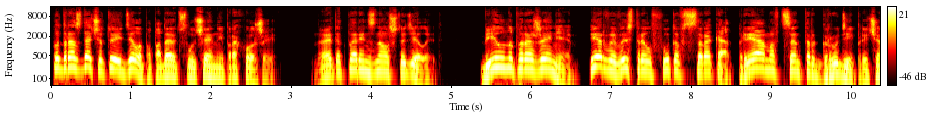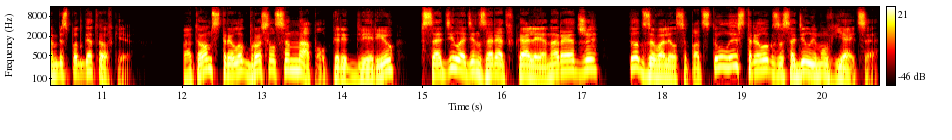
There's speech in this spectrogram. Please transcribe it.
под раздачу то и дело попадают случайные прохожие. Но этот парень знал, что делает. Бил на поражение. Первый выстрел футов с сорока, прямо в центр груди, причем без подготовки. Потом стрелок бросился на пол перед дверью, всадил один заряд в калия на Реджи, тот завалился под стул, и стрелок засадил ему в яйца,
